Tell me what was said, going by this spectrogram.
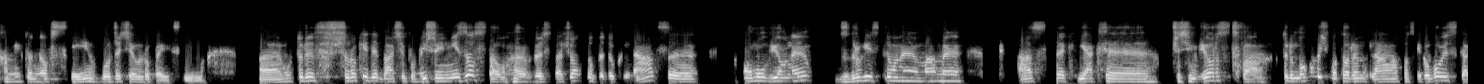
hamiltonowski w budżecie europejskim, e, który w szerokiej debacie publicznej nie został wystarczająco według nas e, omówiony. Z drugiej strony mamy aspekt jak e, przedsiębiorstwa, które mogą być motorem dla polskiego wojska,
